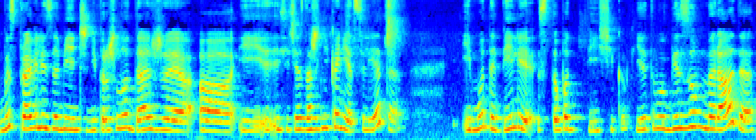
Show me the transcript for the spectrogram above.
мы справились за меньше, не прошло даже, а, и, сейчас даже не конец лета, и мы добили 100 подписчиков. Я этому безумно рада.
